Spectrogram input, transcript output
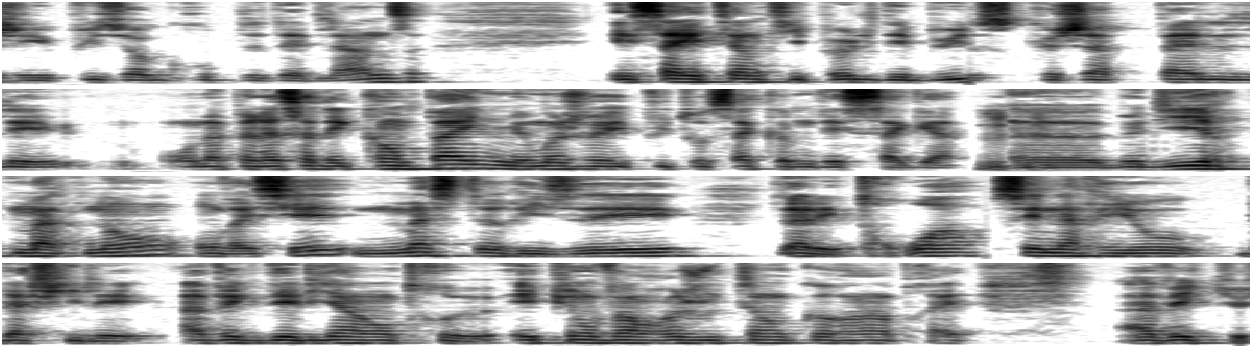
j'ai eu plusieurs groupes de Deadlands. Et ça a été un petit peu le début de ce que j'appelle les... On appellerait ça des campagnes, mais moi je voyais plutôt ça comme des sagas. Mhm. Euh, me dire, maintenant, on va essayer de masteriser là, les trois scénarios d'affilée, avec des liens entre eux. Et puis on va en rajouter encore un après, avec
